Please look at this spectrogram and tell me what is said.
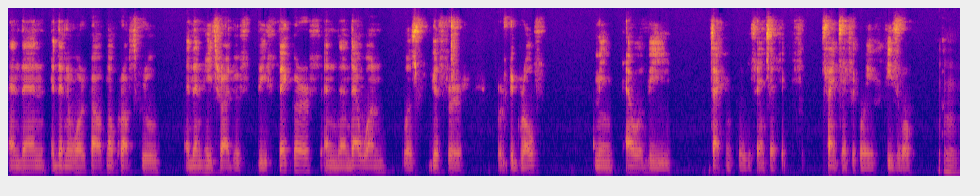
and then it didn't work out. No crops grew, and then he tried with the thick earth, and then that one was good for for the growth. I mean, that would be technically scientific, scientifically feasible. Mm.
